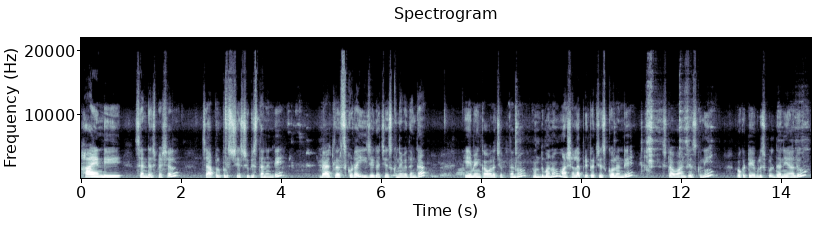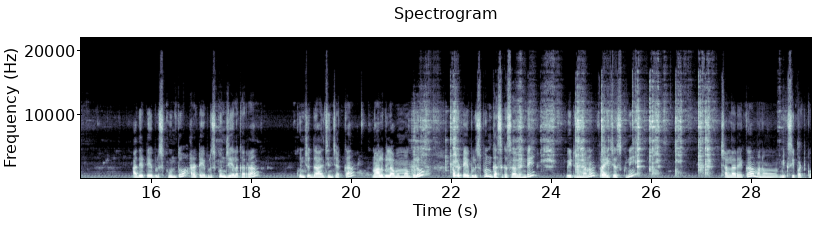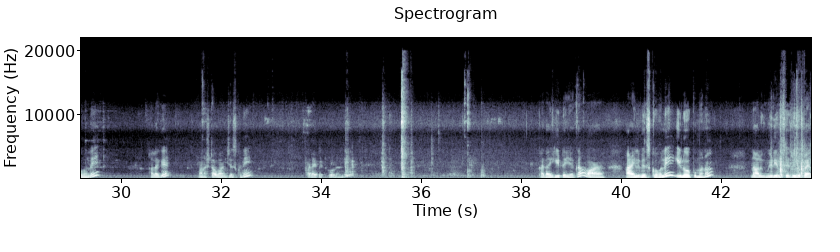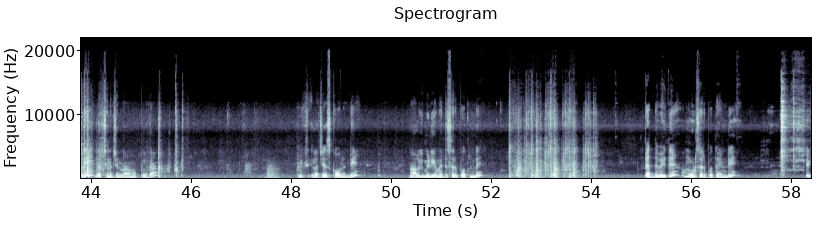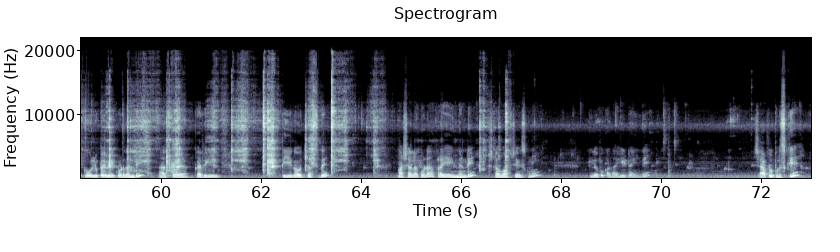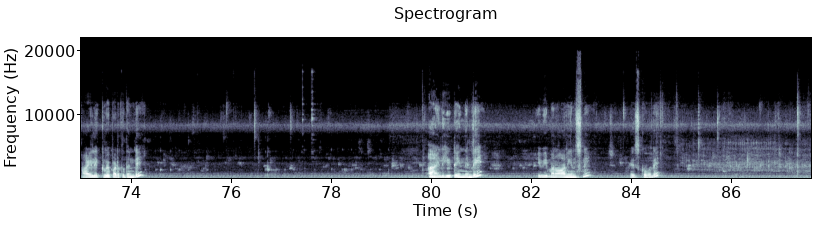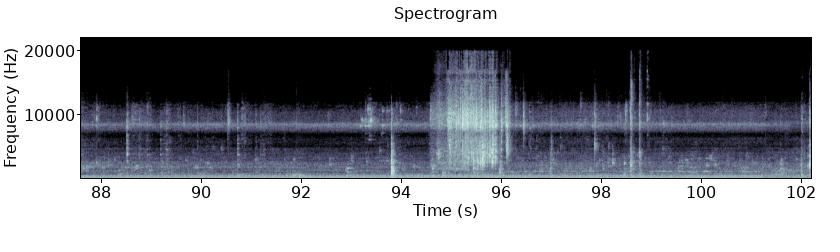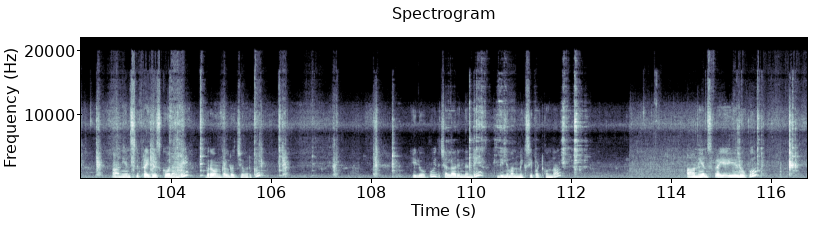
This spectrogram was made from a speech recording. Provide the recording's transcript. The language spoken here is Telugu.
హాయ్ అండి. Sunday special. చేపల పులుసు చేసి చూపిస్తానండి. బ్యాచిలర్స్ కూడా ఈజీగా చేసుకునే విధంగా ఏమేం కావాలో చెప్తాను. ముందు మనం మసాలా ప్రిపేర్ చేసుకోవాలండి. స్టవ్ ఆన్ చేసుకుని ఒక టేబుల్ స్పూన్ ధనియాలు అదే టేబుల్ స్పూన్తో అర టేబుల్ స్పూన్ జీలకర్ర కొంచెం దాల్చిన చెక్క నాలుగు లవం మొగ్గలు ఒక టేబుల్ స్పూన్ గసగసాలండి. వీటిని మనం ఫ్రై చేసుకుని చల్లరేక మనం మిక్సీ పట్టుకోవాలి. అలాగే మన స్టవ్ ఆన్ చేసుకుని కడాయి పెట్టుకోవాలండి. కడాయి హీట్ అయ్యాక వా- ఆయిల్ వేసుకోవాలి. ఈలోపు మనం నాలుగు మీడియం సైజ్ ఉల్లిపాయలని ఇలా చిన్న చిన్న ముక్కలుగా మిక్స్ ఇలా చేసుకోవాలండి. నాలుగు మీడియం అయితే సరిపోతుంది. పెద్దవి అయితే మూడు సరిపోతాయండి. ఎక్కువ ఉల్లిపాయ వేయకూడదండి. వేస్తే కర్రీ తీయగా వచ్చేస్తుంది. మసాలా కూడా ఫ్రై అయిందండి. స్టవ్ ఆఫ్ చేసుకుని ఈలోపు కడా హీట్ అయింది. చేపల పులుసుకి ఆయిల్ ఎక్కువే పడుతుందండి. ఆయిల్ హీట్ అయిందండి. ఇవి మనం ఆనియన్స్ని వేసుకోవాలి. ఆనియన్స్ని ఫ్రై చేసుకోవాలండి. బ్రౌన్ కలర్ వచ్చే వరకు. ఈలోపు ఇది చల్లారిందండి. దీన్ని మనం మిక్సీ పట్టుకుందాం. ఆనియన్స్ ఫ్రై అయ్యేలోపు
